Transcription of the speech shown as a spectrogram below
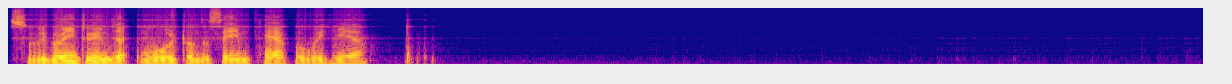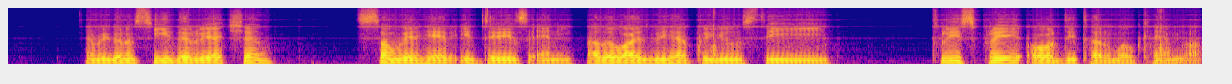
So we're going to inject volt on the same cap over here and we're going to see the reaction somewhere here if there is any. Otherwise we have to use the freeze spray or the thermal camera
